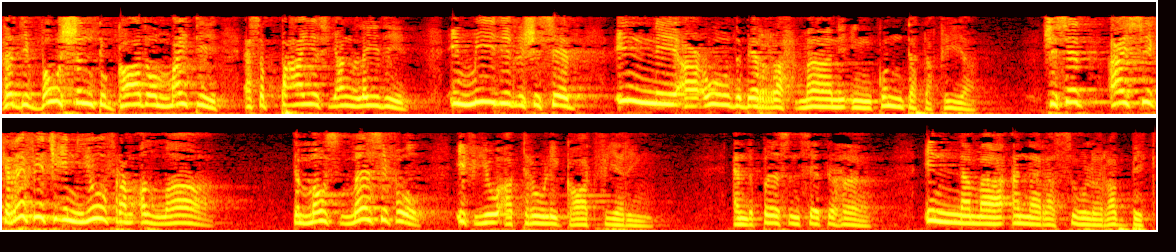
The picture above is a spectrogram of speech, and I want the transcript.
her devotion to God Almighty as a pious young lady, immediately she said, Inni a'udhu birrahmani in kunta taqiyya. She said, I seek refuge in you from Allah, the most merciful, if you are truly God-fearing. And the person said to her, Innama ana rasul rabbik.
